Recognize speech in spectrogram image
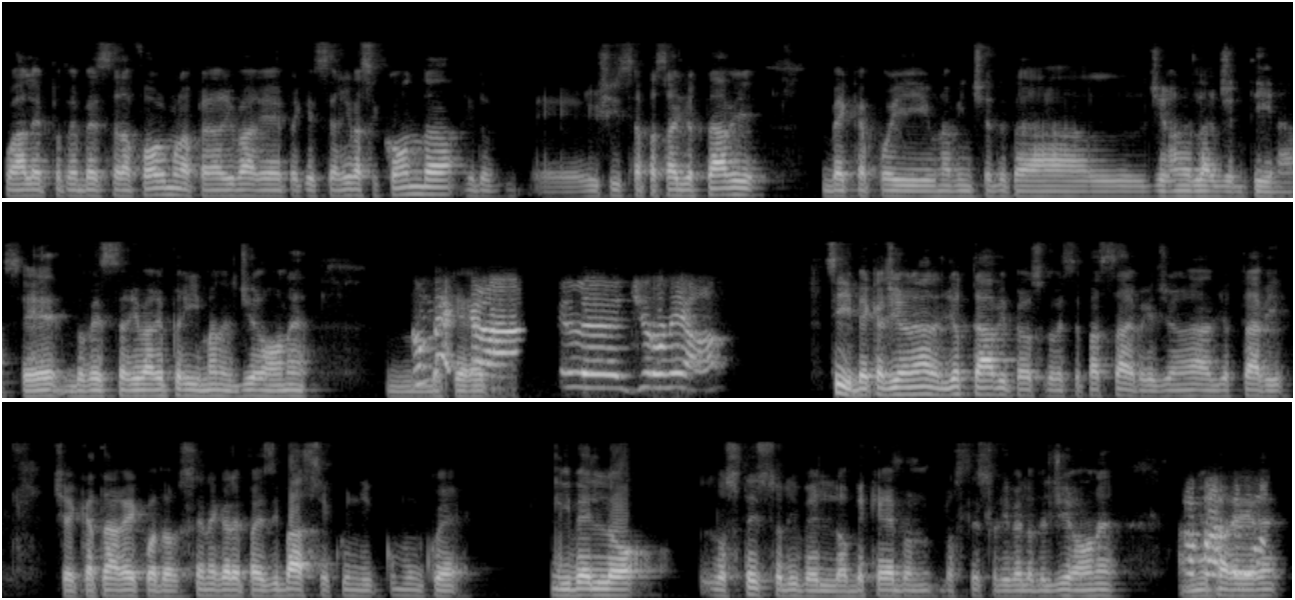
quale potrebbe essere la formula per arrivare, perché se arriva seconda e, e riuscisse a passare gli ottavi, becca poi una vincente tra il girone dell'Argentina. Se dovesse arrivare prima nel girone, mh, non becca il girone A, sì, becca girone negli ottavi, però se dovesse passare, perché girone negli ottavi c'è Qatar, Ecuador, Senegal e Paesi Bassi, e quindi comunque livello, lo stesso livello, beccherebbe lo stesso livello del girone, a A mio parere.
